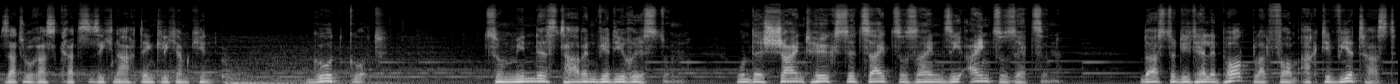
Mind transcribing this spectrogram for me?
Saturas kratzte sich nachdenklich am Kinn. Gut, gut. Zumindest haben wir die Rüstung. Und es scheint höchste Zeit zu sein, sie einzusetzen. Dass du die Teleportplattform aktiviert hast,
